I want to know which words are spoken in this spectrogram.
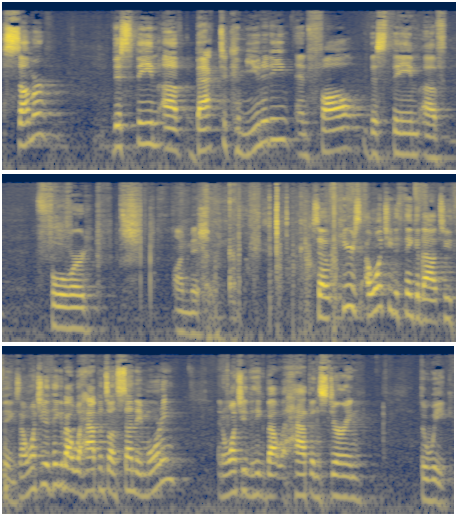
summer, this theme of back to community, and fall, this theme of forward on mission. So here's, I want you to think about two things. I want you to think about what happens on Sunday morning, and I want you to think about what happens during the week.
